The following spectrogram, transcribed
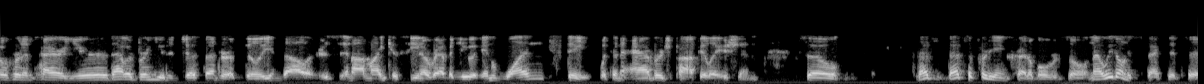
over an entire year, that would bring you to just under a billion dollars in online casino revenue in one state with an average population. So that's that's a pretty incredible result. Now we don't expect it to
